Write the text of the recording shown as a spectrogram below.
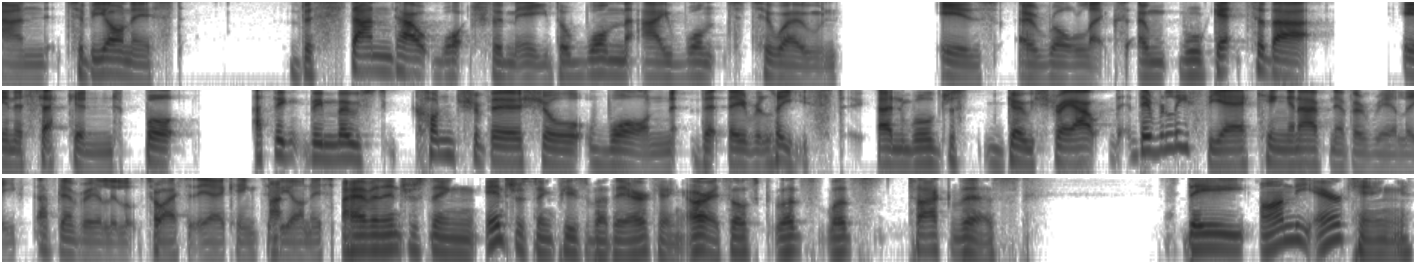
And to be honest, the standout watch for me, the one that I want to own, is a Rolex. And we'll get to that in a second. But I think the most controversial one that they released, and we'll just go straight out. They released the Air King, and I've never really, I've never really looked twice at the Air King to be honest. I have an interesting interesting piece about the Air King. All right, so let's let's let's talk this. They on the Air King,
